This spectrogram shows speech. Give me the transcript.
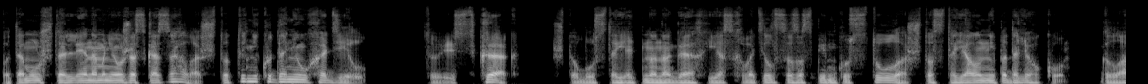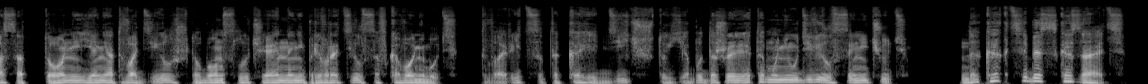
«Потому что Лена мне уже сказала, что ты никуда не уходил». «То есть как?» Чтобы устоять на ногах, я схватился за спинку стула, что стоял неподалеку. Глаз от Тони я не отводил, чтобы он случайно не превратился в кого-нибудь. Творится такая дичь, что я бы даже этому не удивился ничуть. «Да как тебе сказать?»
